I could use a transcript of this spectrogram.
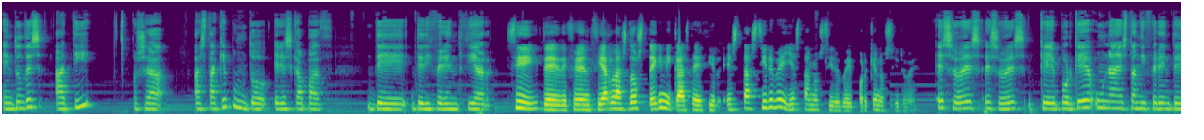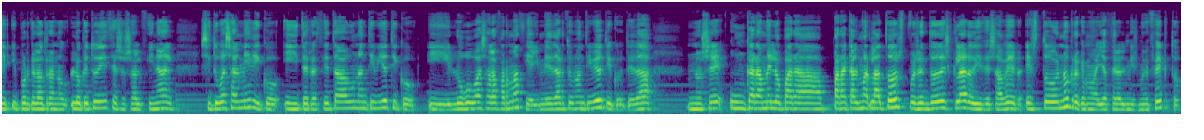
Entonces, a ti, o sea, ¿hasta qué punto eres capaz de, diferenciar? Sí, de diferenciar las dos técnicas, de decir, esta sirve y esta no sirve, ¿y por qué no sirve? Eso es, eso es, que por qué una es tan diferente y por qué la otra no. Lo que tú dices, o sea, al final, si tú vas al médico y te receta un antibiótico y luego vas a la farmacia y en vez de darte un antibiótico te da no sé, un caramelo para, calmar la tos, pues entonces, claro, dices, a ver, esto no creo que me vaya a hacer el mismo efecto.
